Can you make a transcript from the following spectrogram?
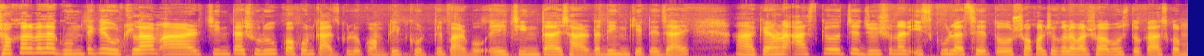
সকালবেলা ঘুম থেকে উঠলাম আর চিন্তা শুরু কখন কাজগুলো কমপ্লিট করতে পারব। এই চিন্তায় সারাটা দিন কেটে যায়। কেননা আজকে হচ্ছে জুই সোনার স্কুল আছে, তো সকাল সকাল আমার সমস্ত কাজকর্ম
